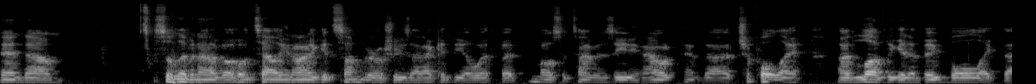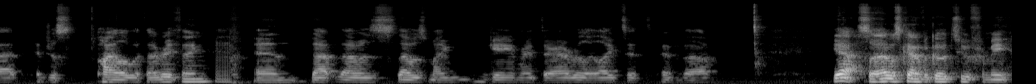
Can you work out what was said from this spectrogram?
And um, so living out of a hotel, you know, I get some groceries that I could deal with, but most of the time it was eating out. And uh, Chipotle, I'd love to get a big bowl like that and just pile it with everything. And that that was that was my game right there. I really liked it, and uh, yeah, so that was kind of a go-to for me.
